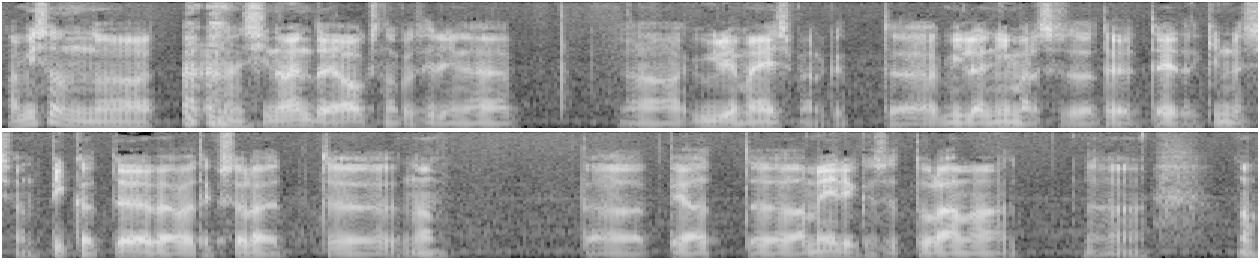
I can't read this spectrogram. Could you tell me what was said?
aga mis on äh, sinu enda jaoks nagu selline äh, ülim eesmärk, et äh, mille nimel sa seda tööd teed, et kindlasti on pikad tööpäevad, eks ole, et äh, noh, pead äh, Ameerikasse tulema, noh,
